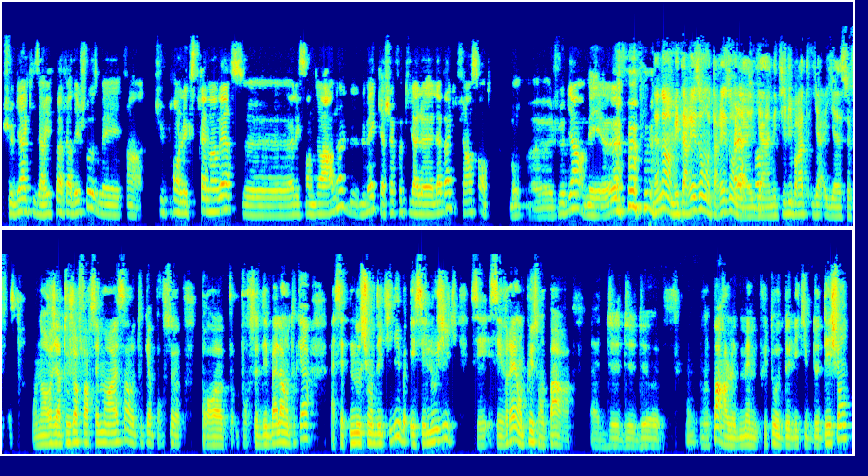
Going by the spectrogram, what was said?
je veux bien qu'ils arrivent pas à faire des choses, mais enfin, tu prends l'extrême inverse, euh, Alexander Arnold, le mec à chaque fois qu'il a la, la balle, il fait un centre. Bon, euh, je veux bien, mais euh, Non, non, mais t'as raison, t'as raison. voilà, Il y a, il y a un équilibre. à- Il y a, il y a ce, on en revient toujours forcément à ça, en tout cas pour ce, pour, euh, pour, pour ce débat-là, en tout cas, à cette notion d'équilibre. Et c'est logique. C'est, c'est vrai. En plus, on part euh, de, de, de, on parle même plutôt de l'équipe de Deschamps.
